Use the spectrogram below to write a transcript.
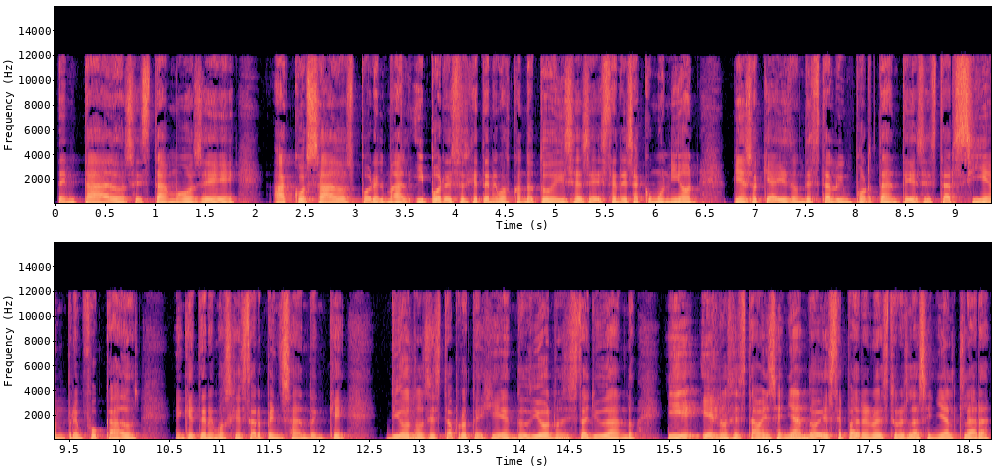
tentados, estamos eh, acosados por el mal y por eso es que tenemos, cuando tú dices en esa comunión, pienso que ahí es donde está lo importante, es estar siempre enfocados en que tenemos que estar pensando en que Dios nos está protegiendo, Dios nos está ayudando y, y Él nos estaba enseñando. Este Padre Nuestro es la señal clara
